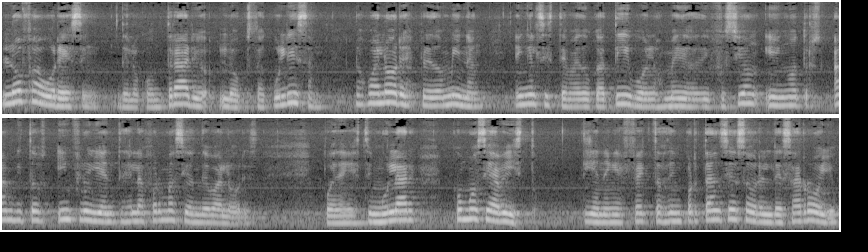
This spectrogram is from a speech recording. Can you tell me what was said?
lo favorecen, de lo contrario, lo obstaculizan. Los valores predominan en el sistema educativo, en los medios de difusión y en otros ámbitos influyentes de la formación de valores. Pueden estimular, como se ha visto, tienen efectos de importancia sobre el desarrollo,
